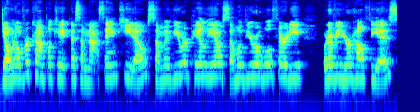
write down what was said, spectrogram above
Don't overcomplicate this. I'm not saying keto. Some of you are paleo, some of you are whole 30, whatever your healthy is.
